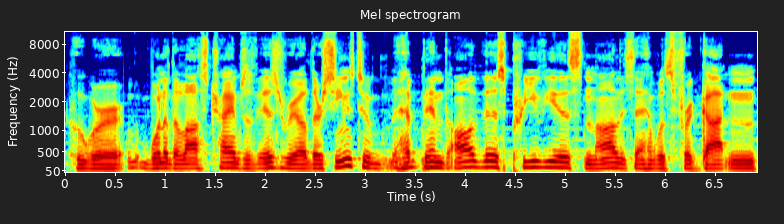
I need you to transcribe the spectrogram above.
who were one of the lost tribes of Israel there seems to have been all this previous knowledge that was forgotten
